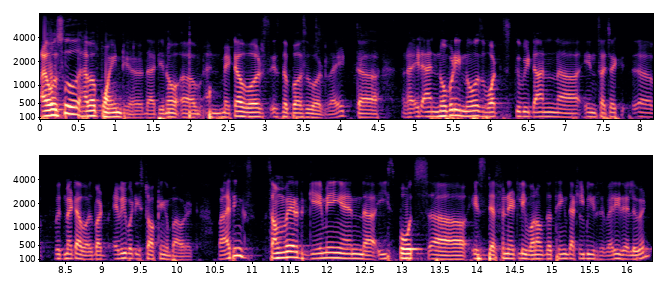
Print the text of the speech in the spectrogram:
I also have a point here that, you know, um, and metaverse is the buzzword, right? Uh, right, and nobody knows what's to be done uh, in such a, uh, with metaverse, but everybody's talking about it. But I think somewhere the gaming and uh, esports uh, is definitely one of the things that will be re- very relevant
